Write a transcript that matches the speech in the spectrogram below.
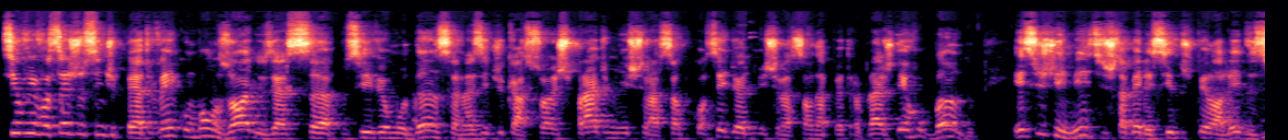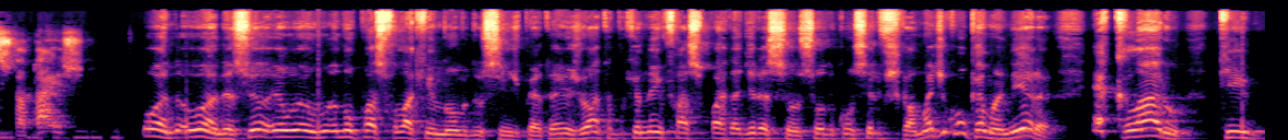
Silvio, vocês do Sindipetro veem com bons olhos essa possível mudança nas indicações para a administração, para o Conselho de Administração da Petrobras, derrubando esses limites estabelecidos pela lei das estatais? Ô Anderson, eu, eu, eu não posso falar aqui em nome do Sindipetro RJ, porque eu nem faço parte da direção, eu sou do Conselho Fiscal. Mas, de qualquer maneira, é claro que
